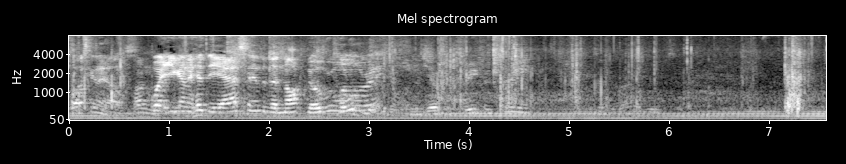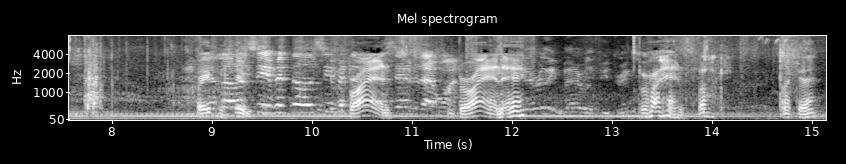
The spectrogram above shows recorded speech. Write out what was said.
Fucking hell. Wait, you're gonna hit the ass end of the knocked over one already? Go for three from three. Three from let's two. see if it, no, let's see if it Brian. the end of that one. Brian, eh? Really better with a few drinks. Brian, fuck. Okay.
